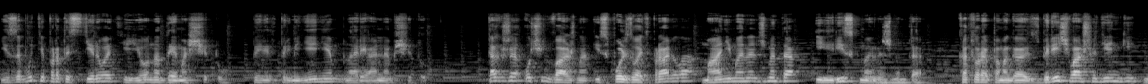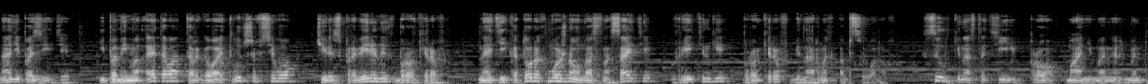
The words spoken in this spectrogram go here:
не забудьте протестировать ее на демо-счету перед применением на реальном счету. Также очень важно использовать правила money менеджмента и риск менеджмента, которые помогают сберечь ваши деньги на депозите. И помимо этого торговать лучше всего через проверенных брокеров, найти которых можно у нас на сайте в рейтинге брокеров бинарных опционов. Ссылки на статьи про Money Management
